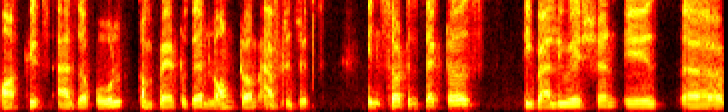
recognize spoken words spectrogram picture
markets as a whole compared to their long-term averages. In certain sectors, the valuation is uh,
